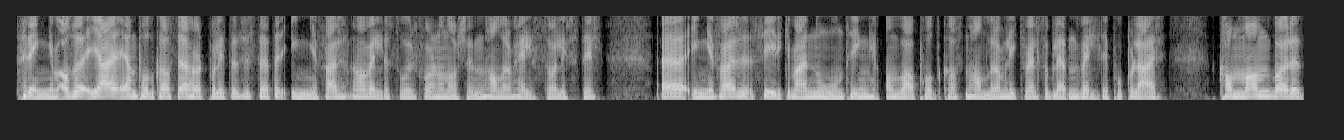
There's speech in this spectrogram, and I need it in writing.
Trenger, altså jeg, En podkast jeg har hørt på litt i det siste, heter Ingefær. Den var veldig stor for noen år siden. Den handler om helse og livsstil. Uh, Ingefær sier ikke meg noen ting om hva podkasten handler om, likevel så ble den veldig populær. Kan man bare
